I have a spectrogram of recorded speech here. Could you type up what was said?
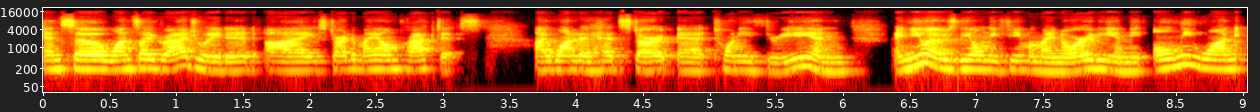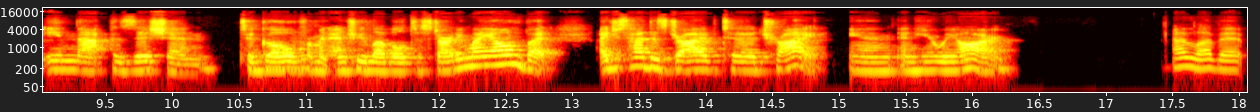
And so once I graduated, I started my own practice. I wanted a head start at 23, and I knew I was the only female minority and the only one in that position to go mm-hmm. from an entry level to starting my own. But I just had this drive to try, and and here we are. I love it.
